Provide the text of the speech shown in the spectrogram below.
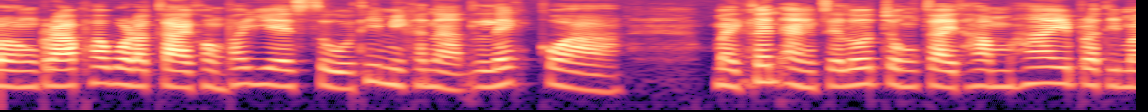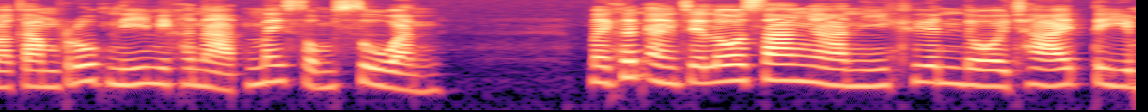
รองรับพระวรากายของพระเยซูที่มีขนาดเล็กกว่า ไมเคิลแองเจโลจงใจทำให้ประติมากรรมรูปนี้มีขนาดไม่สมส่วนไมเคิลแองเจโลสร้างงานนี้ขึ้นโดยใช้ธีม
